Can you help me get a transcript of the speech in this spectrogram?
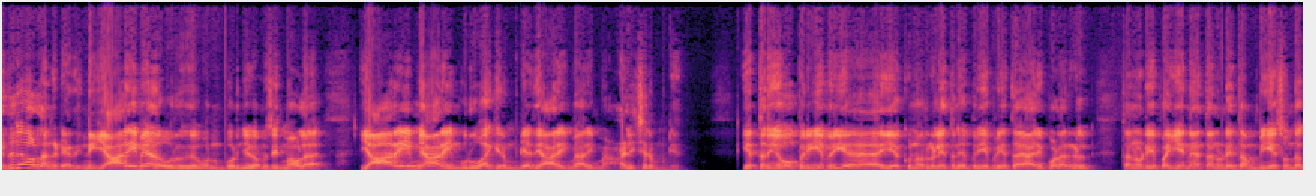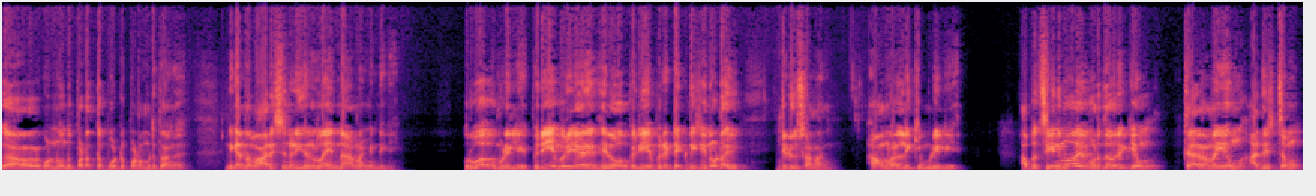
எதிராகலாம் கிடையாது. இன்னைக்கு யாரையுமே அதை ஒரு ஒன்று புரிஞ்சுக்கணும் சினிமாவில் யாரையும் யாரையும் உருவாக்கிட முடியாது. யாரையும் யாரையும் அழிச்சிட முடியாது. எத்தனையோ பெரிய பெரிய இயக்குனர்கள் எத்தனையோ பெரிய பெரிய தயாரிப்பாளர்கள் தன்னுடைய பையனை தன்னுடைய தம்பியை சொந்தக்காரரை கொண்டு வந்து படத்தை போட்டு படம் எடுத்தாங்க. இன்னைக்கு அந்த வாரிசு நடிகர்கள்லாம் என்ன ஆனாங்க இன்னைக்கு? உருவாக்க முடியலையே. பெரிய பெரிய ஹீரோ பெரிய பெரிய டெக்னீஷியனோட இன்ட்ரடியூஸ் ஆனாங்க. அவங்களால நிற்க முடியலையே. அப்போ சினிமாவை பொறுத்த வரைக்கும் திறமையும் அதிர்ஷ்டமும்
